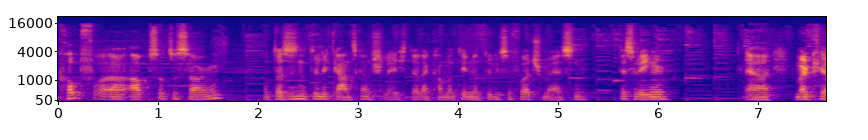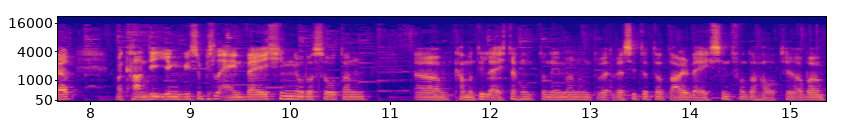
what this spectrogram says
Kopf äh, ab, sozusagen. Und das ist natürlich ganz, ganz schlecht. Ja. Dann kann man den natürlich sofort schmeißen. Deswegen äh, mal gehört, man kann die irgendwie so ein bisschen einweichen oder so, dann äh, kann man die leichter runternehmen und weil sie da total weich sind von der Haut her. Aber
